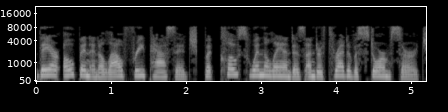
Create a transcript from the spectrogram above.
They are open and allow free passage, but close when the land is under threat of a storm surge.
